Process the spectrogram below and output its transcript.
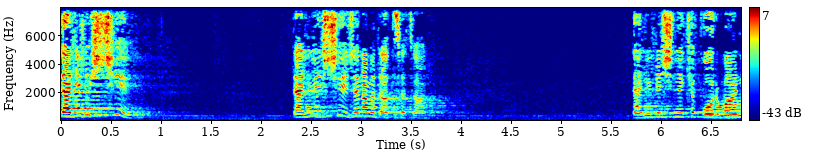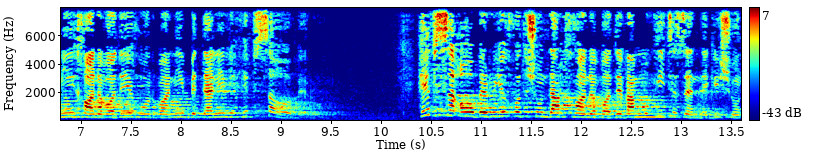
دلیلش چیه؟ دلیلش چیه جناب دادستان؟ دلیلش اینه که قربانی خانواده قربانی به دلیل حفظ آبرو حفظ آبروی خودشون در خانواده و محیط زندگیشون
